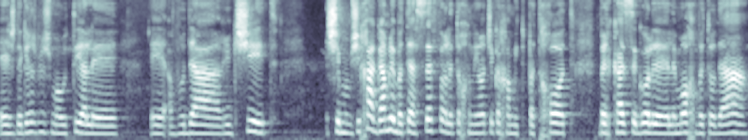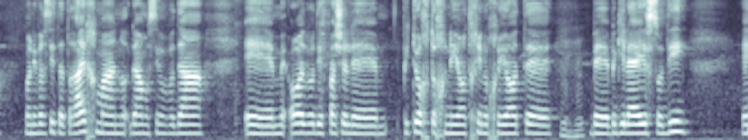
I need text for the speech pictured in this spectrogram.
יש דגש משמעותי על עבודה רגשית, שממשיכה גם לבתי הספר, לתוכניות שככה מתפתחות, מרכז סגול אה, למוח ותודעה, באוניברסיטת רייכמן, גם עושים עבודה אה, מאוד מאוד יפה של אה, פיתוח תוכניות חינוכיות ב- בגילאי יסודי. אה,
